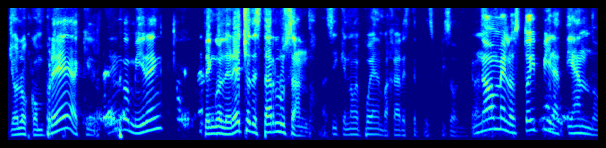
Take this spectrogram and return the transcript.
yo lo compré, aquí lo tengo, miren, tengo el derecho de estarlo usando, así que no me pueden bajar este episodio. gracias. No me lo estoy pirateando.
